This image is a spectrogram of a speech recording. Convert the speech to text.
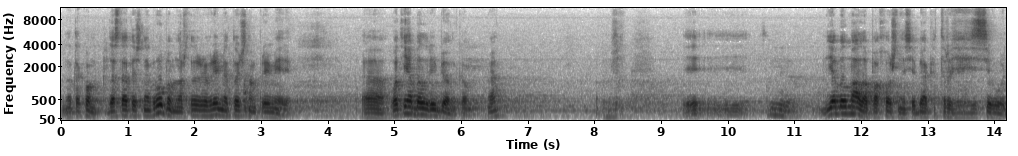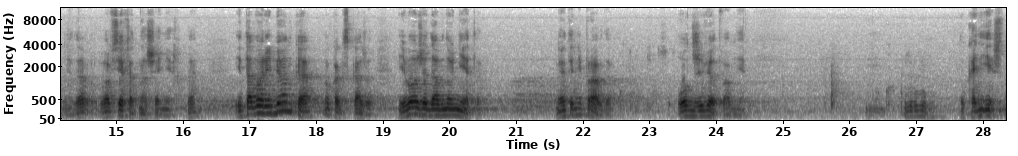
на таком достаточно грубом, но в то же время точном примере. Э, вот я был ребенком. А? Я был мало похож на себя, который я есть сегодня, да, во всех отношениях, да. И того ребенка, ну, как скажут, его уже давно нету. Но это неправда. Он живет во мне. По-другому. Ну, конечно.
